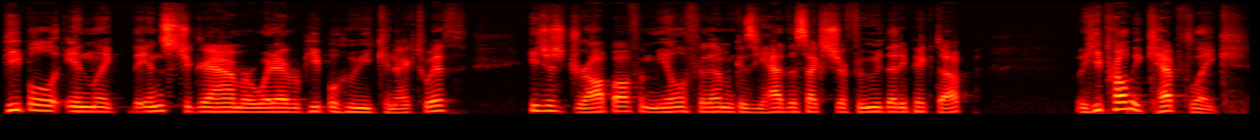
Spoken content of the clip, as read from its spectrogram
people in like the Instagram or whatever people who he'd connect with. He'd just drop off a meal for them because he had this extra food that he picked up he probably kept like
